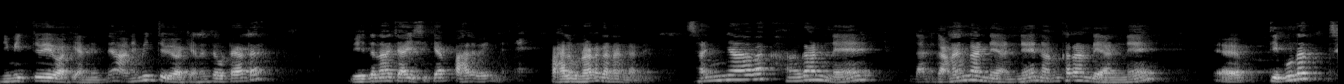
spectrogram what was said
නිමිත්ත වේවා කියන්නේ නැහැ අනිමිත්ත වේවා කියන්නේ ඒකට වේදනා චෛසිකයක් පහළ වෙන්නේ නැහැ. පහළ වුණාට ගණන් ගන්නෑ. සංඥාවක් හඟන්නේ ගණන් ගන්න යන්නේ නම් කරන්න යන්නේ තිබුණත්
